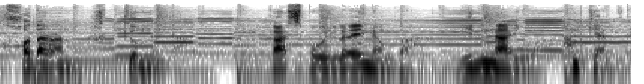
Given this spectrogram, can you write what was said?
커다란 학교입니다. 가스보일러의 명가 민나이와 함께합니다.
